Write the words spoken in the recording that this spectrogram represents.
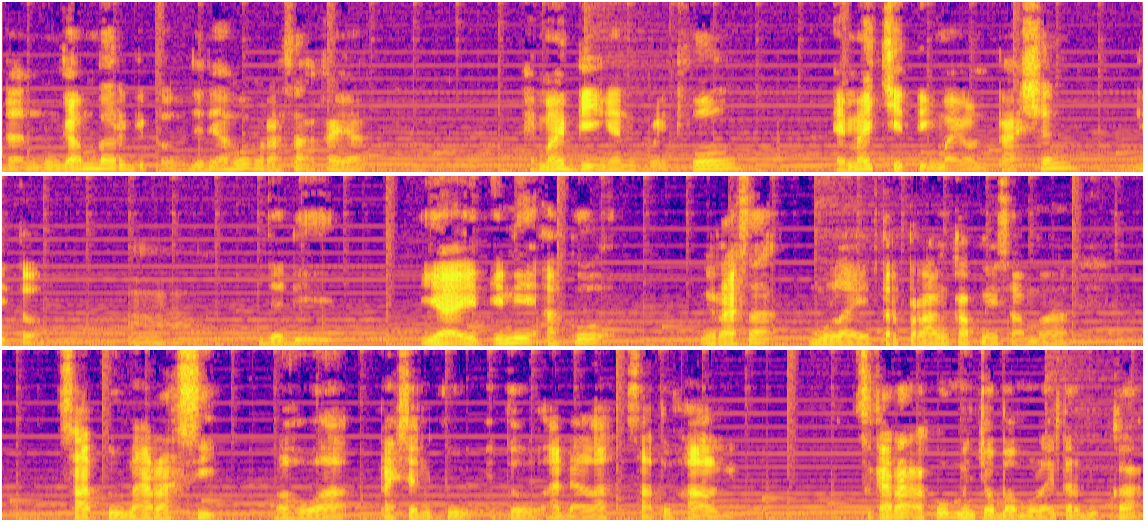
dan menggambar gitu. Jadi aku ngerasa kayak am I being ungrateful? Am I cheating my own passion gitu. Hmm. Jadi ya ini aku ngerasa mulai terperangkap nih sama satu narasi bahwa passionku itu adalah satu hal gitu. Sekarang aku mencoba mulai terbuka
